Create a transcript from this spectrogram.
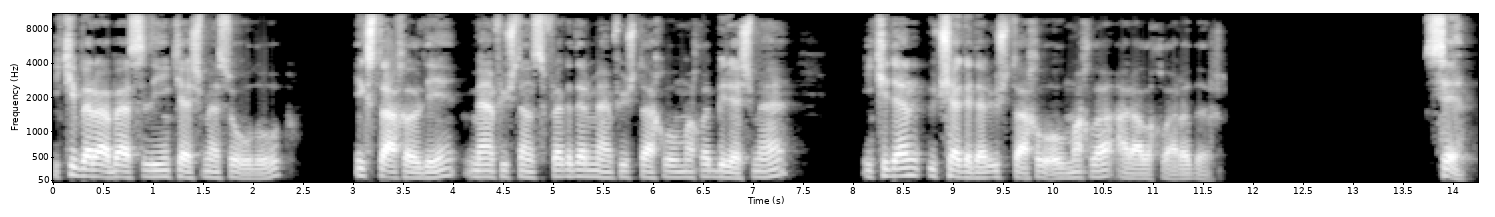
2 bərabərsizliyin kəşməsi olub. x daxildir. Mənfi 3-dən 0-a qədər mənfi 3 daxil olmaqla birləşmə 2-dən 3-ə qədər 3 daxil olmaqla aralıqlarıdır. C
